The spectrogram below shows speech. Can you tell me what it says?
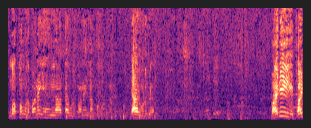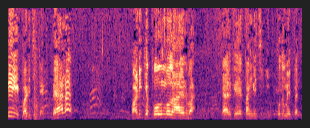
உங்க அப்பா கொடுப்பானே? எங்க ஆத்தா கொடுப்பானே? எங்க அப்பா கொடுப்பானே? யாரு கொடுக்குறா? படி படி படிச்சுட்டேன். வேலை? படிக்க போகும்போது ஆயிரம் ரூபாய். யாருக்கு? தங்கச்சிக்கு. புதுமை பெண்.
